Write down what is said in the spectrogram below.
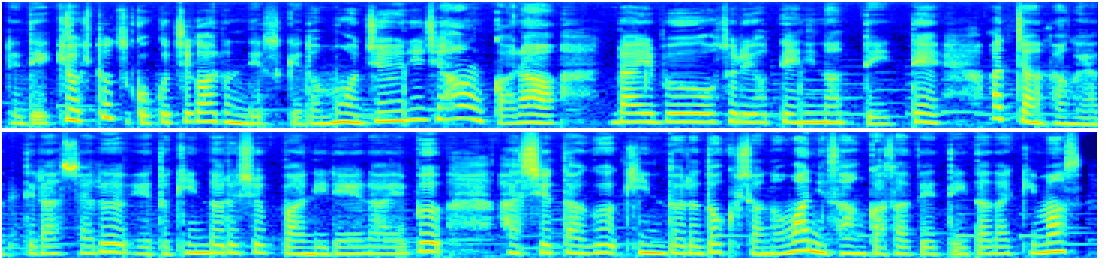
それで今日一つ告知があるんですけども12時半からライブをする予定になっていてあっちゃんさんがやってらっしゃる、えーと、Kindle 出版リレーライブ「ハッシュタグ Kindle 読書の輪」に参加させていただきます。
